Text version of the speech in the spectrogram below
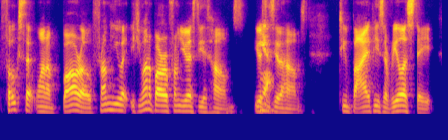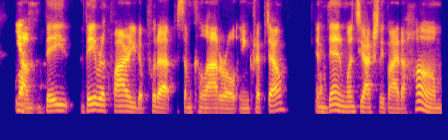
folks that want to borrow from you. If you want to borrow from USD homes, USDC yeah. homes, to buy a piece of real estate, yes. um, they they require you to put up some collateral in crypto, and yes. then once you actually buy the home,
